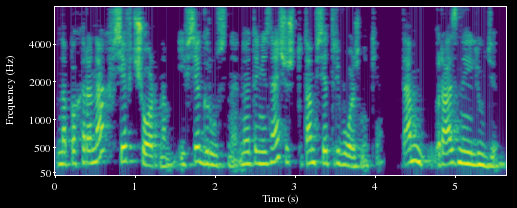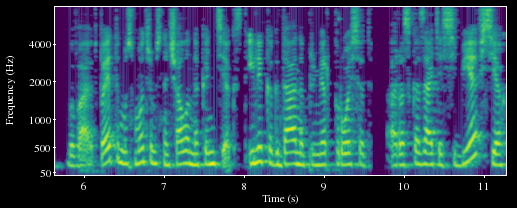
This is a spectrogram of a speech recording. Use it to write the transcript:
На похоронах все в черном и все грустные, но это не значит, что там все тревожники. Там разные люди бывают, поэтому смотрим сначала на контекст. Или когда, например, просят рассказать о себе всех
